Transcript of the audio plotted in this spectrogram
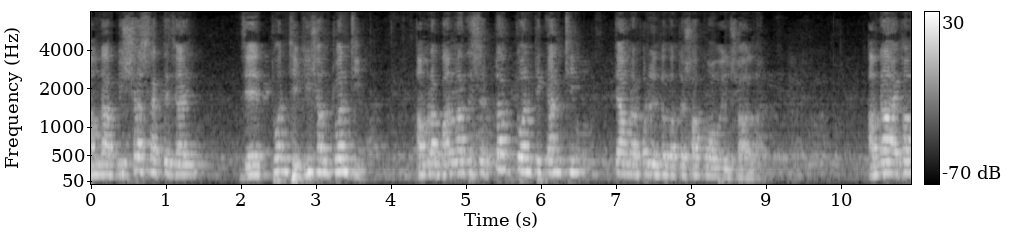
আমরা বিশ্বাস রাখতে চাই যে টোয়েন্টি ভিশন টোয়েন্টি আমরা বাংলাদেশের টপ টোয়েন্টি কান্ট্রিতে আমরা পরিণত করতে সক্ষম হব ইনশাআল্লাহ। আমরা এখন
